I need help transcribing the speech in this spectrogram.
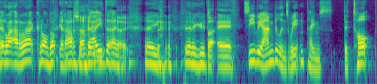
Uh, Like a rat crawled up your arse and died. Aye. Aye. Very good. But uh, see, with ambulance waiting times, the top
